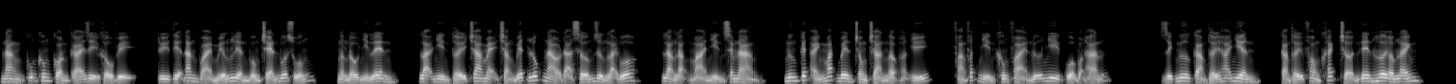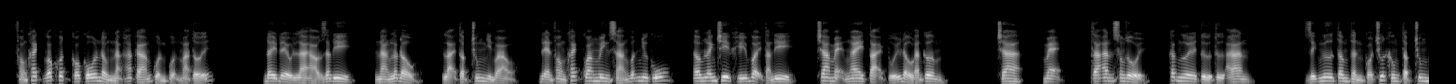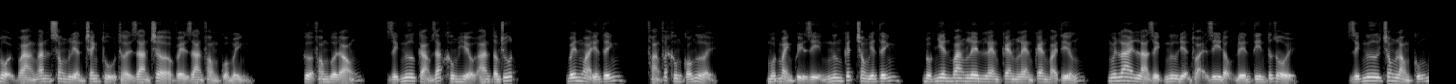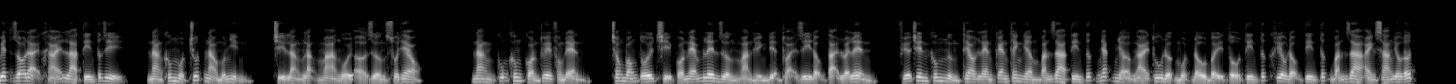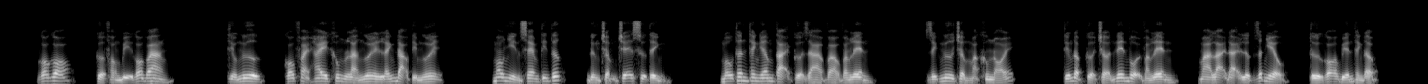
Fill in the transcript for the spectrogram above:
nàng cũng không còn cái gì khẩu vị, tùy tiện ăn vài miếng liền bông chén đũa xuống, ngẩng đầu nhìn lên, lại nhìn thấy cha mẹ chẳng biết lúc nào đã sớm dừng lại đũa lẳng lặng mà nhìn xem nàng, ngưng kết ánh mắt bên trong tràn ngập hận ý, phảng phất nhìn không phải nữ nhi của bọn hắn. Dịch ngư cảm thấy hai nhiên, cảm thấy phòng khách trở nên hơi ấm lãnh, phòng khách góc khuất có cỗ nồng nặc hắc cám quần quận mà tới. Đây đều là ảo giác đi, nàng lắc đầu, lại tập trung nhìn vào, đèn phòng khách quang minh sáng vẫn như cũ, âm lãnh chi khí vậy tàn đi, cha mẹ ngay tại túi đầu ăn cơm. Cha, mẹ, ta ăn xong rồi, các ngươi từ từ ăn dịch ngư tâm thần có chút không tập trung đội vàng ăn xong liền tranh thủ thời gian trở về gian phòng của mình. Cửa phòng vừa đóng, dịch ngư cảm giác không hiểu an tâm chút. Bên ngoài yên tĩnh phản phất không có người. Một mảnh quỷ dị ngưng kết trong yên tĩnh, đột nhiên vang lên len ken len ken vài tiếng, nguyên lai、like、là dịch ngư điện thoại di động đến tin tức rồi. Dịch ngư trong lòng cũng biết rõ đại khái là tin tức gì, nàng không một chút nào muốn nhìn, chỉ lẳng lặng mà ngồi ở giường xuôi theo. Nàng cũng không còn thuê phòng đèn, trong bóng tối chỉ có ném lên giường màn hình điện thoại di động tại lóe lên, phía trên không ngừng theo len ken thanh nhầm bắn ra tin tức nhắc nhở ngài thu được một đầu bảy tổ tin tức khiêu động tin tức bắn ra ánh sáng yêu ớt gõ gõ, cửa phòng bị gõ vang. Tiểu ngư, có phải hay không là ngươi lãnh đạo tìm ngươi? Mau nhìn xem tin tức, đừng chậm trễ sự tình. Mẫu thân thanh âm tại cửa ra vào vang lên. Dịch ngư trầm mặc không nói. Tiếng đập cửa trở nên vội vàng lên, mà lại đại lực rất nhiều, từ gõ biến thành đập.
